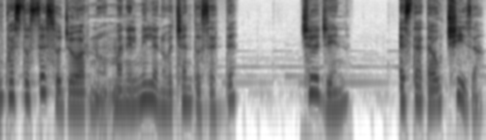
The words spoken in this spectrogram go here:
In questo stesso giorno, ma nel 1907, Chu Jin è stata uccisa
